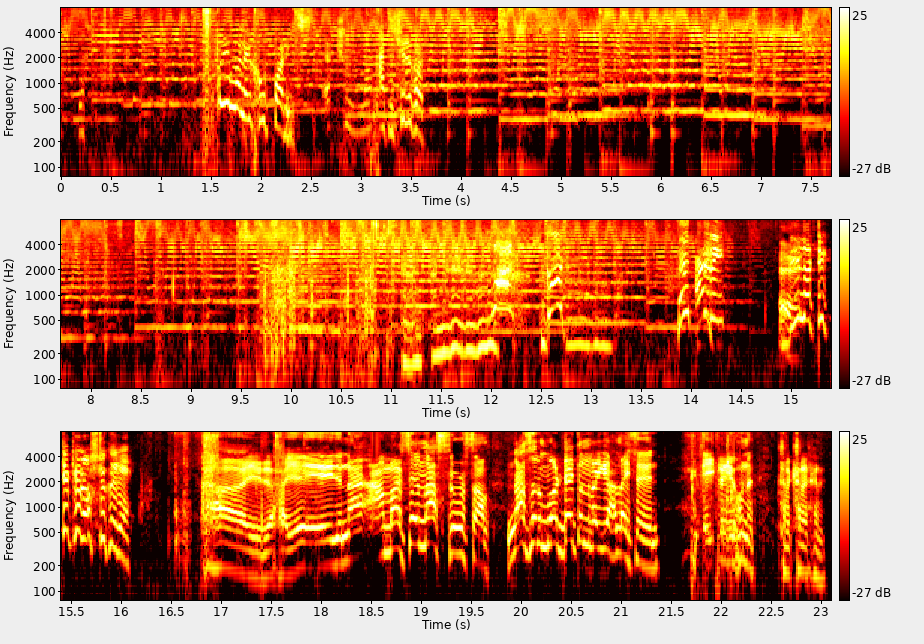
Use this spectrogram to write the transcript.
তুই মানে খুব পারিস। আচ্ছা শুরু কর। দিলা টিকটকে নষ্ট করে। হাই হাই এই যে না আমার সে নাচ চাল নাচের মধ্যেই তো লাগিয়ে হালাইছেন। এই এই শুনে খানে খানে খানে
